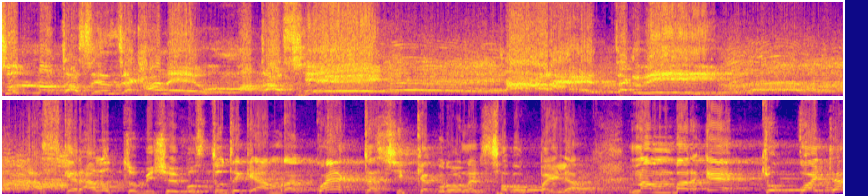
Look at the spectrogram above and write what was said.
সুন্নত আছে যেখানে উম্মত আছে। আজকের আলোচ্য বিষয়বস্তু থেকে আমরা কয়েকটা শিক্ষা গ্রহণের সবক পাইলাম। নাম্বার এক চোখ কয়টা?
